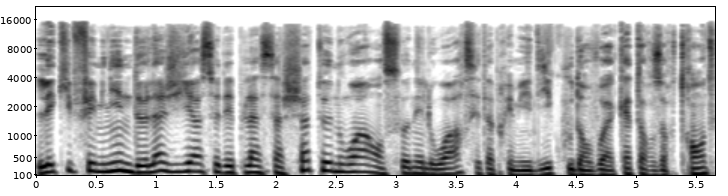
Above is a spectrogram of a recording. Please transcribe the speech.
L'équipe féminine de l'AGIA se déplace à Châtenois en Saône-et-Loire cet après-midi, coup d'envoi à 14h30.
